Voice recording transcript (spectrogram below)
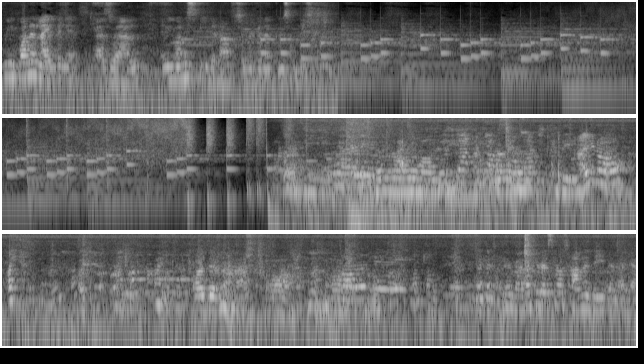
we want to lighten it as well, and we want to speed it up. So we're gonna do some research. happy holidays. Thank you so much today. I know. Ay. O, diba? O. O. Diba? The Christmas holiday talaga.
